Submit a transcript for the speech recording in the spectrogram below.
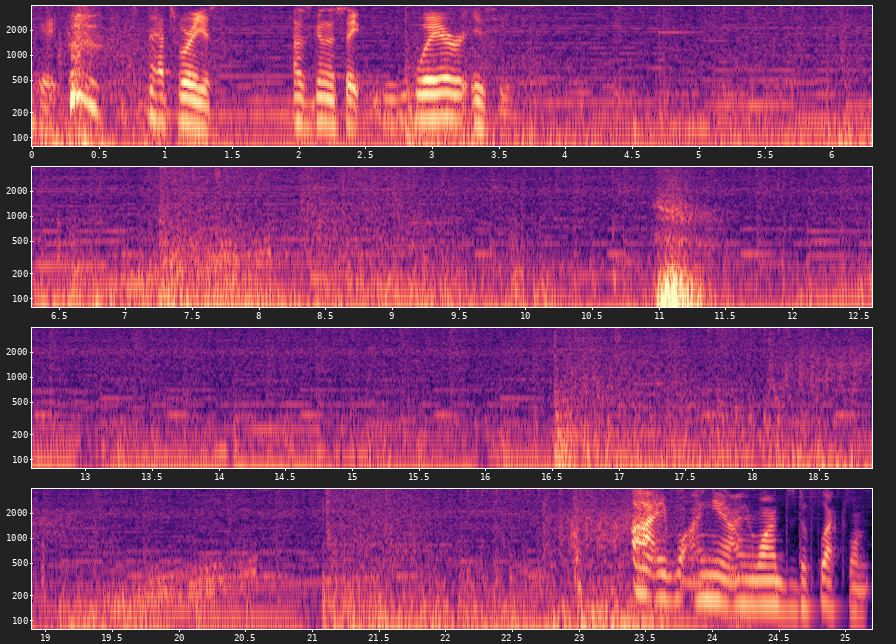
Okay, that's where he is. I was gonna say, where is he? I I wanted to deflect one.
